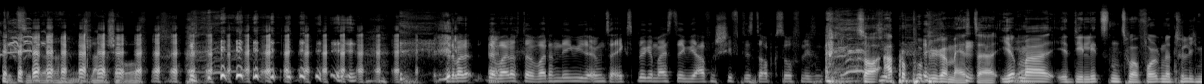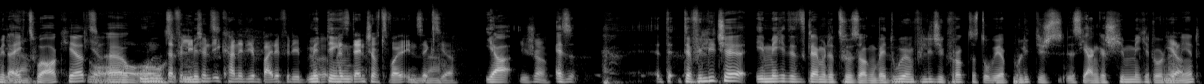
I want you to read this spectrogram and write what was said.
tritt jetzt in der in der Schlagschau auf. Da war, da, war doch, da war dann irgendwie unser Ex-Bürgermeister irgendwie auf dem Schiff, das da abgesoffen ist. So, apropos Bürgermeister. Ich habe Ja. mir die letzten zwei Folgen natürlich mit Ja. euch zwei angehört. Ja. Äh, Oh, oh. und Der Felice mit, und ich kandidieren beide für die mit den- Präsidentschaftswahl in sechs Ja. Jahren. Ja, Die schon. also der Felice, ich möchte jetzt gleich mal dazu sagen, weil du an Felice gefragt hast, ob er politisch sich engagieren möchte oder Ja. nicht.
